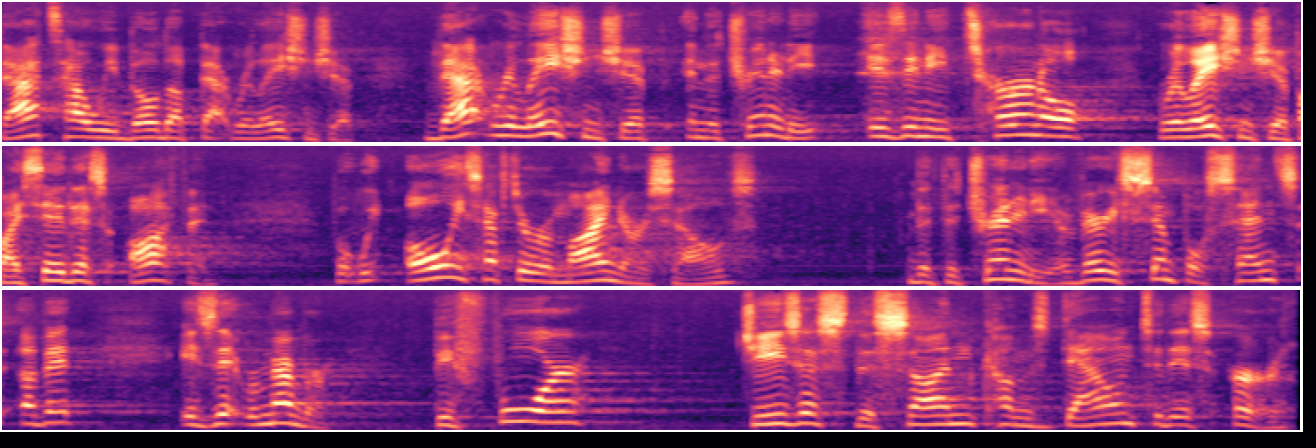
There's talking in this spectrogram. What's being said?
That's how we build up that relationship. That relationship in the Trinity is an eternal relationship. I say this often, but we always have to remind ourselves that the Trinity, a very simple sense of it, is that remember, before Jesus, the Son, comes down to this earth,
